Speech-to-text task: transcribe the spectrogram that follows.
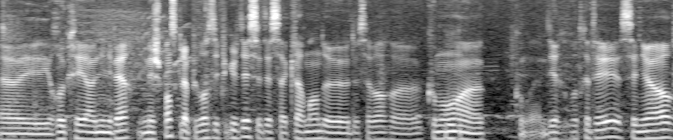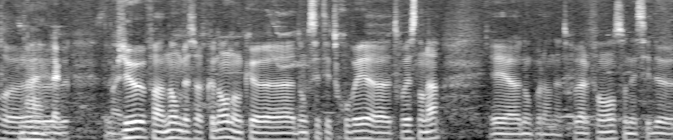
euh, et recréer un univers. Mais je pense que la plus grosse difficulté, c'était ça, clairement, de, de savoir euh, comment, euh, comment dire retraité, senior, euh, Ouais. Vieux. Enfin, non, bien sûr que non. Donc, euh, donc c'était trouver, euh, trouver ce nom-là. Et euh, donc voilà, on a trouvé Alphonse, on essaie de,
